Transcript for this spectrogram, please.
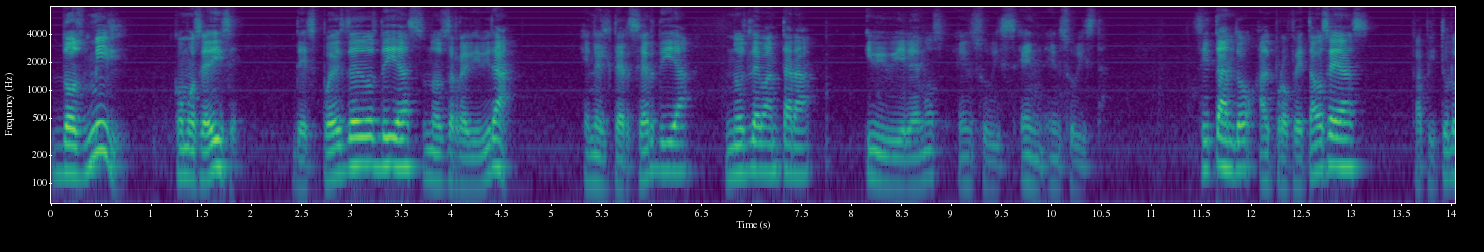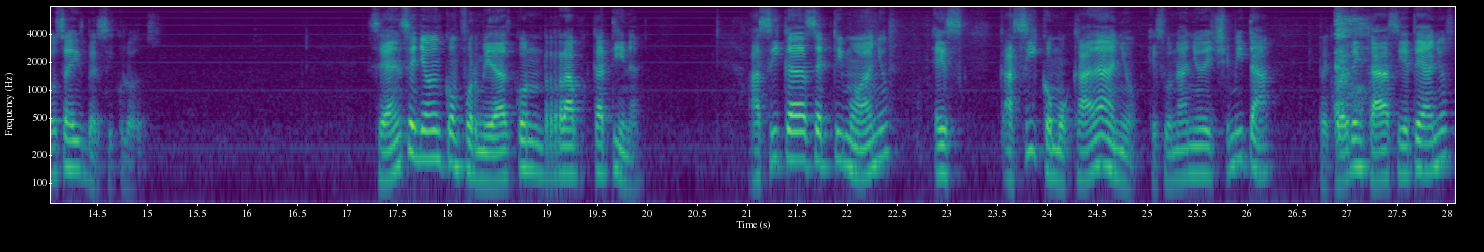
dos mil, como se dice, después de dos días nos revivirá, en el tercer día nos levantará y viviremos en su, vista. Citando al profeta Oseas, capítulo 6, versículo 2. Se ha enseñado en conformidad con Rab Katina. Así cada séptimo año es así como cada año es un año de Shemitah, recuerden, cada siete años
